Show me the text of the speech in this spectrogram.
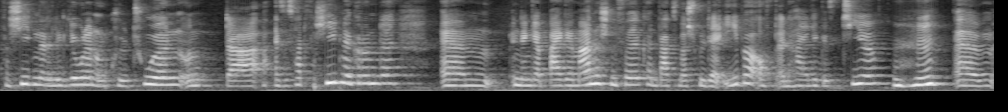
verschiedene Religionen und Kulturen und da, also es hat verschiedene Gründe. Ähm, in den, bei germanischen Völkern war zum Beispiel der Eber oft ein heiliges Tier. Ähm,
